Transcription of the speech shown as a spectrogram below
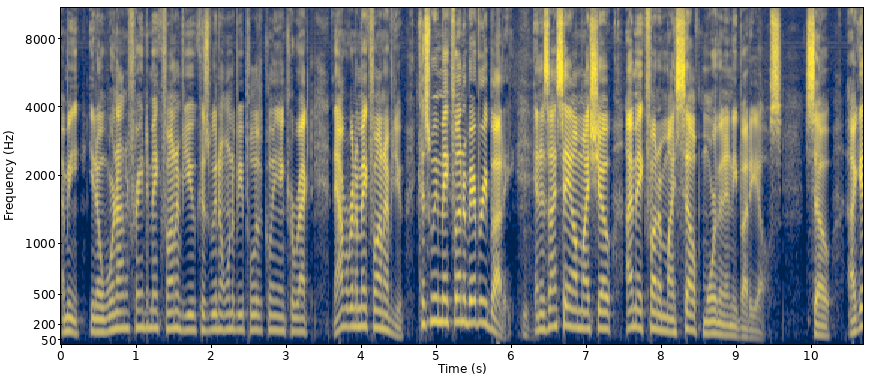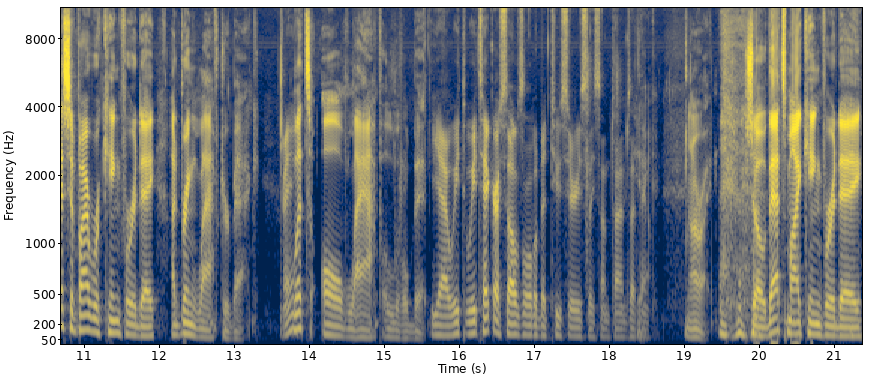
I mean, you know, we're not afraid to make fun of you because we don't want to be politically incorrect. Now we're going to make fun of you because we make fun of everybody. Mm-hmm. And as I say on my show, I make fun of myself more than anybody else. So I guess if I were king for a day, I'd bring laughter back. Right. Let's all laugh a little bit. Yeah, we, we take ourselves a little bit too seriously sometimes, I yeah. think. All right. so that's my king for a day.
